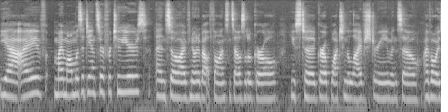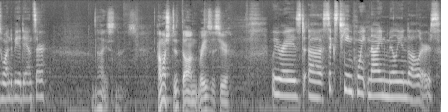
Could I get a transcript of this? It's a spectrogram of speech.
Yeah, I've my mom was a dancer for 2 years and so I've known about Thon since I was a little girl. Used to grow up watching the live stream and so I've always wanted to be a dancer. Nice, nice. How much did Thon raise this year? We raised uh 16.9 million dollars.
